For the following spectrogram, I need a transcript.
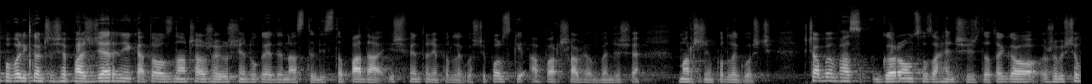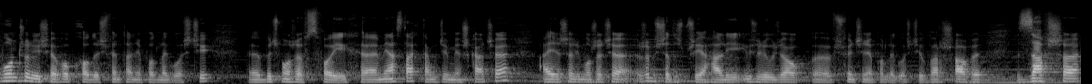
powoli kończy się październik, a to oznacza, że już niedługo 11 listopada i Święto Niepodległości Polski, a w Warszawie odbędzie się Marsz Niepodległości. Chciałbym Was gorąco zachęcić do tego, żebyście włączyli się w obchody Święta Niepodległości, e, być może w swoich e, miastach, tam gdzie mieszkacie, a jeżeli możecie, żebyście też przyjechali i wzięli udział e, w Święcie Niepodległości Warszawy. Zawsze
